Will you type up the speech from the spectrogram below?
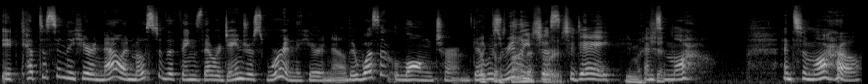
It kept us in the here and now and most of the things that were dangerous were in the here and now. There wasn't long term. There Like was really just today and tomorrow. And tomorrow.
